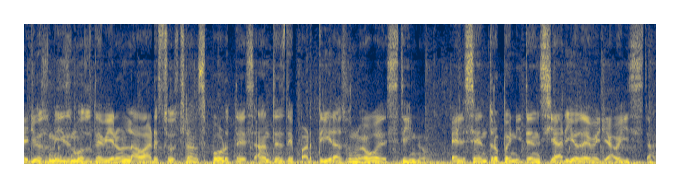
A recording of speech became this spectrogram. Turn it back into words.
Ellos mismos debieron lavar estos transportes antes de partir a su nuevo destino, el centro penitenciario de Bellavista.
